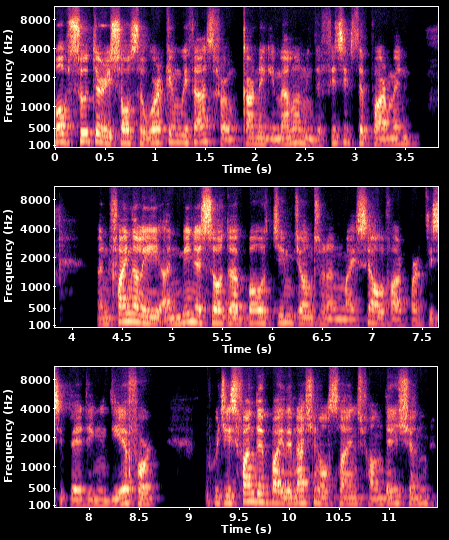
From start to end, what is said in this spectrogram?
Bob Suter is also working with us from Carnegie Mellon in the physics department. And finally, in Minnesota, both Jim Johnson and myself are participating in the effort, which is funded by the National Science Foundation,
